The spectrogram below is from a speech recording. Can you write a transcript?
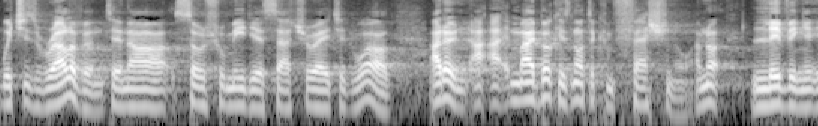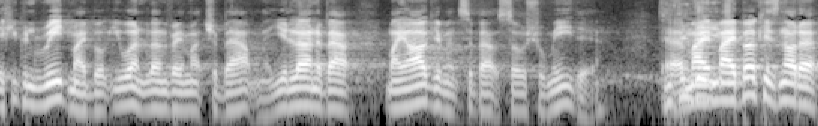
which is relevant in our social media saturated world. I don't. I, I, my book is not a confessional. I'm not living it. If you can read my book, you won't learn very much about me. You learn about my arguments about social media. You Uh, my, my book is not a,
